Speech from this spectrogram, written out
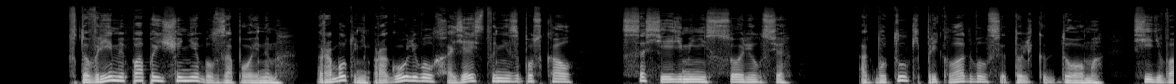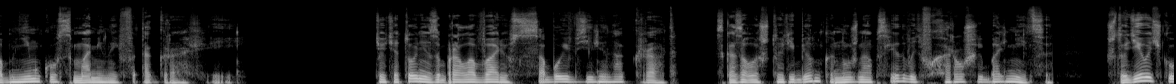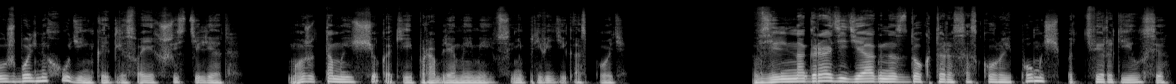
В то время папа еще не был запойным, работу не прогуливал, хозяйство не запускал, с соседями не ссорился, а к бутылке прикладывался только дома, сидя в обнимку с маминой фотографией. Тетя Тоня забрала Варю с собой в Зеленоград, Сказала, что ребенка нужно обследовать в хорошей больнице, что девочка уж больно худенькая для своих шести лет. Может, там и еще какие проблемы имеются, не приведи Господь. В Зеленограде диагноз доктора со скорой помощи подтвердился.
